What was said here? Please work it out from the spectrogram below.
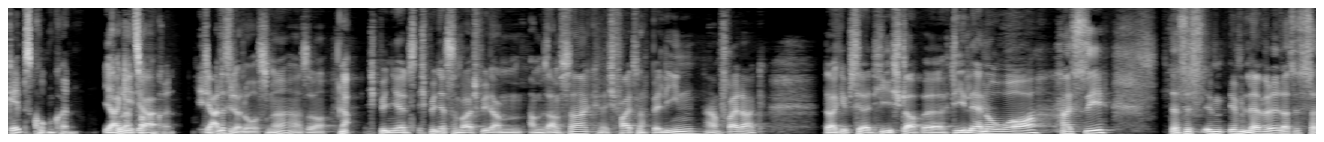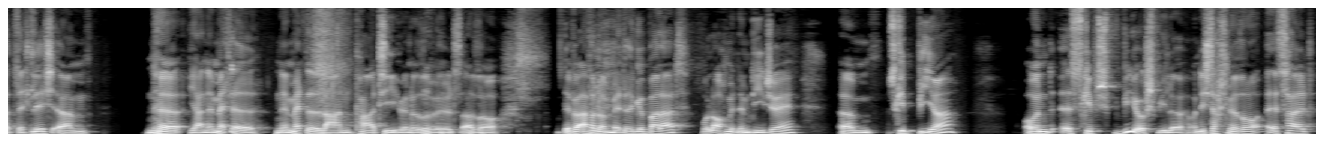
Games gucken können. Ja, oder geht ja, können. geht ja alles wieder los, ne? Also Ja. ich bin jetzt, ich bin jetzt zum Beispiel am, am Samstag, ich fahre jetzt nach Berlin am Freitag. Da gibt's ja die, ich glaube, äh, die Leno War heißt sie. Das ist im, im Level, das ist tatsächlich ähm, eine, ja, eine Metal, eine Metal-LAN-Party, wenn du so willst. Also es wird einfach nur Metal geballert, wohl auch mit einem DJ. Ähm, es gibt Bier und es gibt Sp- Videospiele. Und ich dachte mir so, ist halt,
